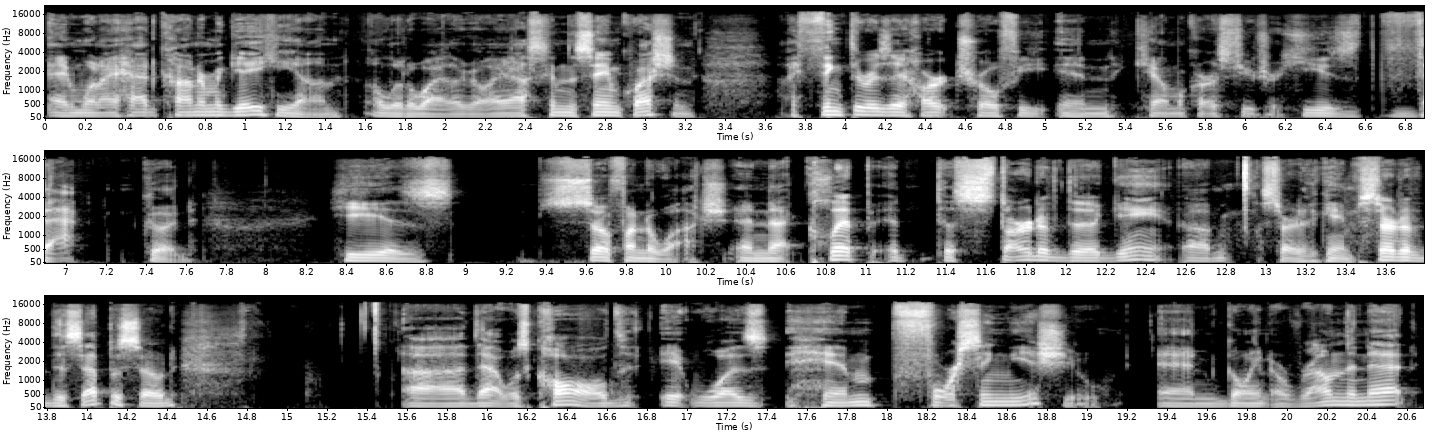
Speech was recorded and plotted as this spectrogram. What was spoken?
and when I had Connor McGahey on a little while ago, I asked him the same question. I think there is a Hart Trophy in Cale Makar's future. He is that good. He is so fun to watch. And that clip at the start of the game, um, start of the game, start of this episode, uh, that was called, it was him forcing the issue and going around the net,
